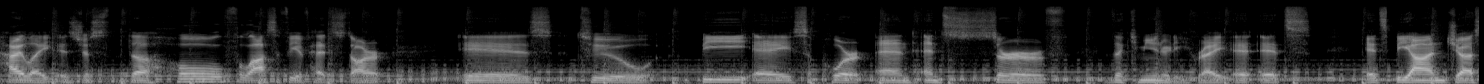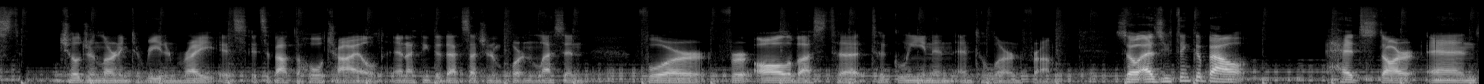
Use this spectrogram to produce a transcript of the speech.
highlight is just the whole philosophy of Head Start is to be a support and and serve the community, right? It, it's it's beyond just children learning to read and write. It's it's about the whole child, and I think that that's such an important lesson for for all of us to to glean and, and to learn from. So as you think about Head Start and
